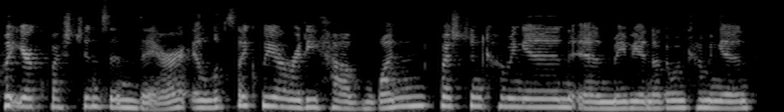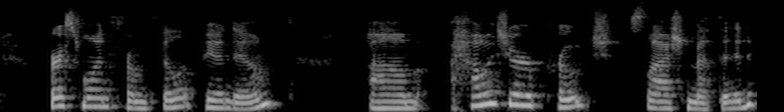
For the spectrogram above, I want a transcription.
put your questions in there. It looks like we already have one question coming in and maybe another one coming in. First one from Philip Van Dam. Um, how is your approach slash method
